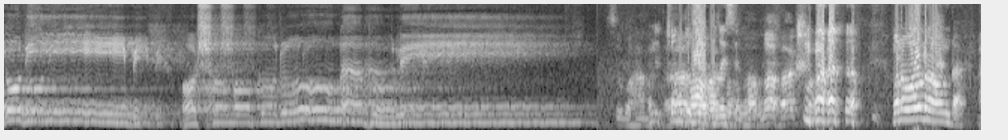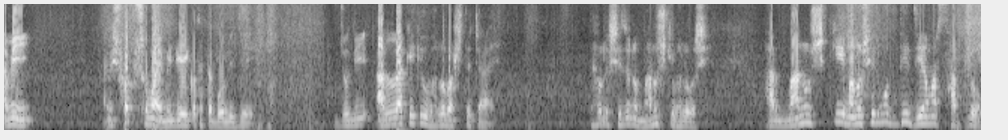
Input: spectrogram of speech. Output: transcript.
গরিব অসম করো না ভুলে। মানে মানে অলরাউন্ডার আমি আমি সব সময় মিডিয়া এই কথাটা বলি যে যদি আল্লাহকে কেউ ভালোবাসতে চায় তাহলে সেজন্য মানুষকে ভালোবাসে। আর মানুষকে, মানুষের মধ্যে যে আমার ছাত্র,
